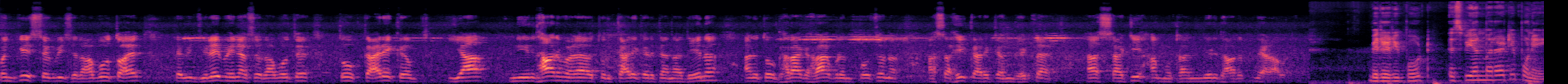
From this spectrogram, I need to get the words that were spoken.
पंचवीस सव्वीस राबवतो आहेत. ते मी जुलै महिन्याचं राबवतो आहे तो कार्यक्रम या निर्धार मेळाव्यातून कार्यकर्त्यांना देणं आणि तो घराघरापर्यंत पोचवणं असाही कार्यक्रम घेतला आहे यासाठी हा मोठा निर्धार मेळावा आहे. Bureau report S B N Marathi Pune.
